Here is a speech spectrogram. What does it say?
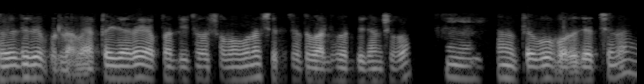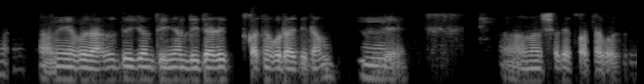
ধরে ধরে বললাম একটাই জায়গায় আপনার দিতে হওয়ার সম্ভাবনা সেটা হচ্ছে বালুঘাট বিধানসভা। হুম। হ্যাঁ তবুও বলা যাচ্ছে না আমি এবার আরও দুইজন তিনজন লিডারের কথা বলাই দিলাম যে ওনার সাথে কথা বলবি।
